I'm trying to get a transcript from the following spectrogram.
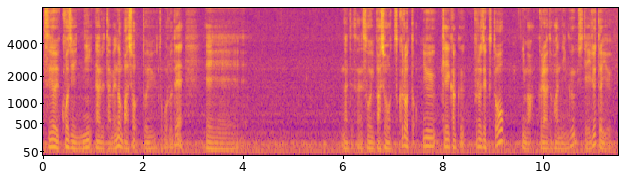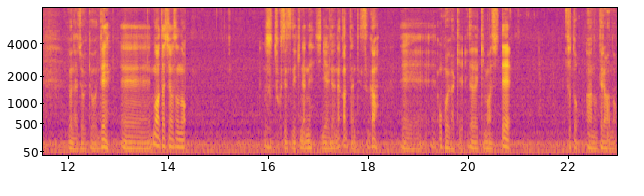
強い個人になるための場所というところで、えーなんですかね、そういう場所を作ろうという計画プロジェクトを今クラウドファンディングしているというような状況で、えーまあ、私はその直接的なね知り合いではなかったんですが、えーお声掛けいただきましてちょっとあの寺尾の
